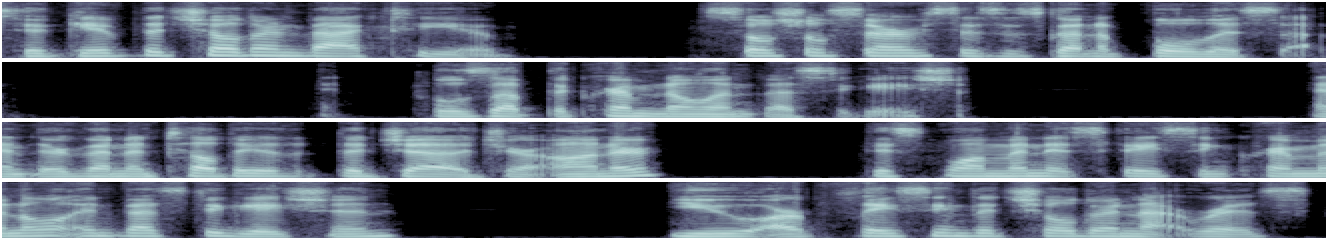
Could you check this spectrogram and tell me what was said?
to give the children back to you, social services is going to pull this up. It pulls up the criminal investigation. And they're going to tell the, the judge, Your Honor, this woman is facing criminal investigation. You are placing the children at risk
